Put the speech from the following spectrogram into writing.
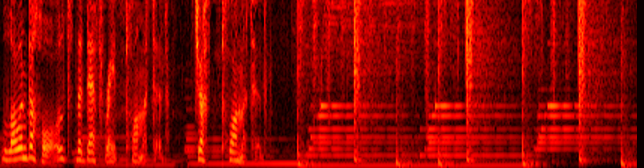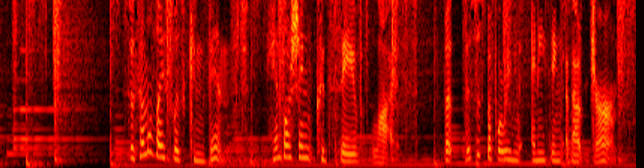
Lo and behold, the death rate plummeted, just plummeted. So Semmelweis was convinced hand washing could save lives. But this was before we knew anything about germs.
